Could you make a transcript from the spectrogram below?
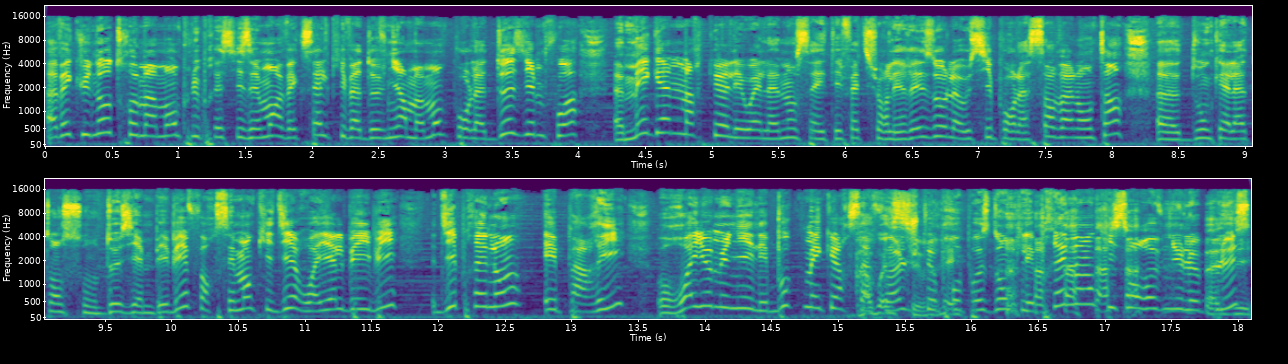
avec une autre maman, plus précisément avec celle qui va devenir maman pour la deuxième fois, Meghan Markle. Et ouais, l'annonce a été faite sur les réseaux là aussi pour la Saint-Valentin. Euh, donc elle attend son deuxième bébé. Forcément, qui dit Royal Baby dit prénom et Paris. Au Royaume-Uni, les bookmakers Ah ouais, s'affolent. Je te vrai. propose donc les prénoms qui sont revenus le plus.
